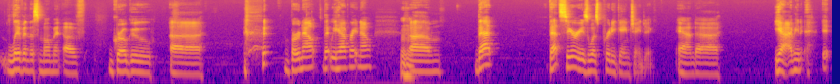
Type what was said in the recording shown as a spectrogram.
live in this moment of Grogu uh, burnout that we have right now. Um, that that series was pretty game changing, and uh, yeah, I mean it.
